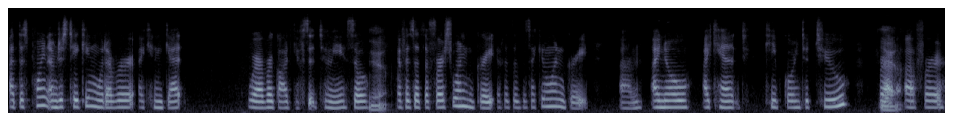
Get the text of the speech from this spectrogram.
at this point, I'm just taking whatever I can get wherever God gives it to me. So Yeah. if it's at the first one, great. If it's at the second one, great. Um, I know I can't keep going to two for Yeah. uh, for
